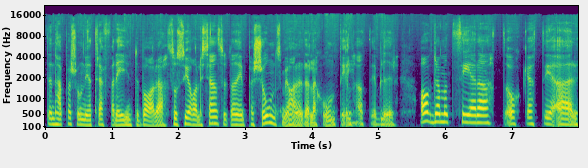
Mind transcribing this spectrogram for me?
den här personen jag träffar är inte bara socialtjänst, utan är en person som jag har en relation till. Att det blir avdramatiserat och att det är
